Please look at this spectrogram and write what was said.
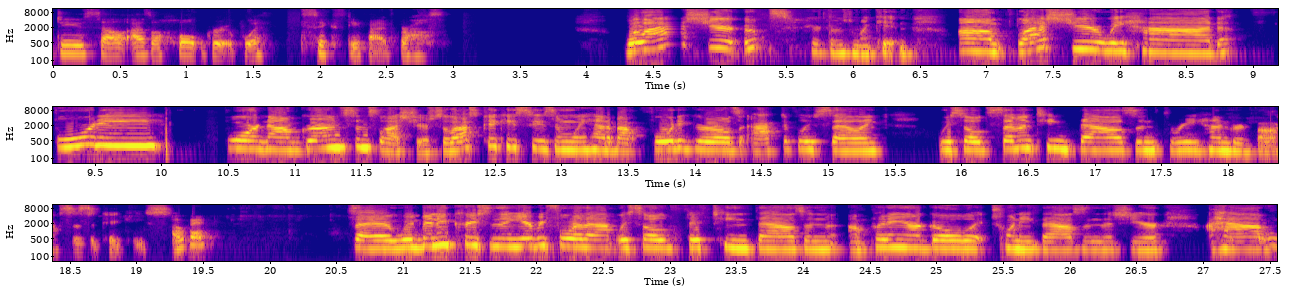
do you sell as a whole group with 65 girls? Well, last year, oops, here comes my kitten. Um, last year we had 44, now I've grown since last year. So, last cookie season we had about 40 girls actively selling. We sold 17,300 boxes of cookies. Okay. So we've been increasing. The year before that, we sold fifteen thousand. I'm putting our goal at twenty thousand this year. I have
